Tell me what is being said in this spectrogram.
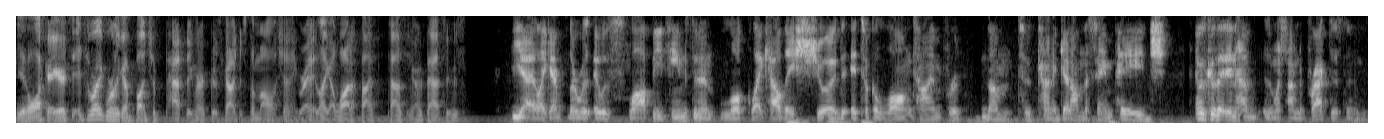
Yeah, the locker year. It's it's like where like a bunch of passing records got just demolished. I think right, like a lot of five thousand yard passers. Yeah, like there was it was sloppy. Teams didn't look like how they should. It took a long time for them to kind of get on the same page. It was because they didn't have as much time to practice and you know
